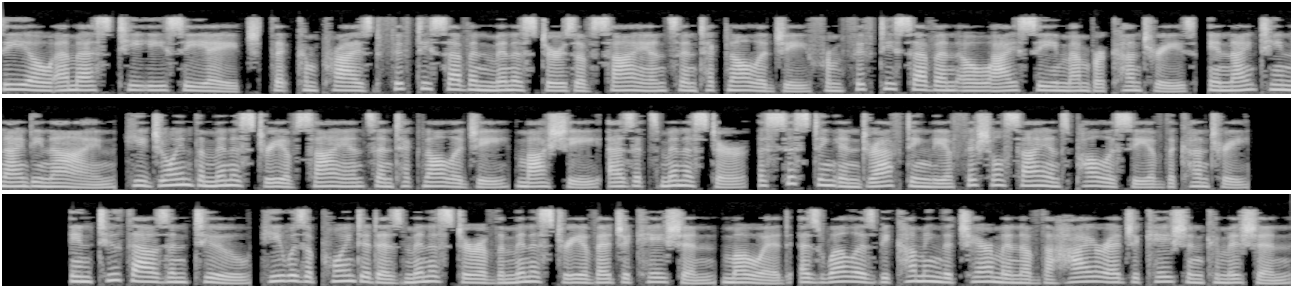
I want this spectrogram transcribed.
COMSTECH that comprised 57 ministers of science and technology from 57 OIC member countries. In 1999, he joined the Ministry of Science and Technology as its minister, assisting in drafting the official science policy of the country. In 2002, he was appointed as Minister of the Ministry of Education as well as becoming the chairman of the Higher Education Commission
